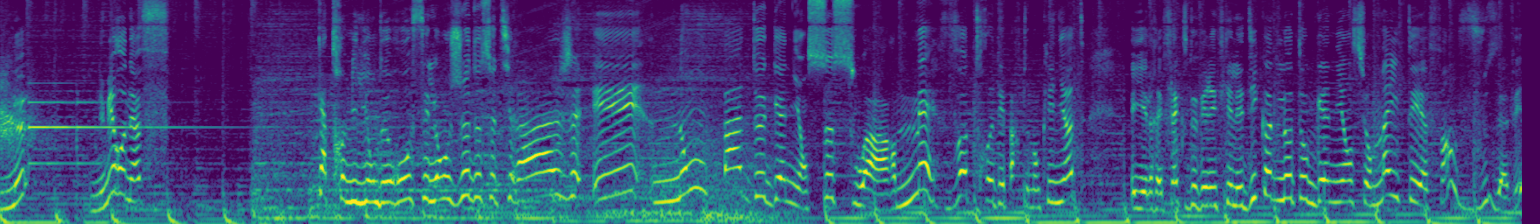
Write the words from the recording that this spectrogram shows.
le numéro 9. 4 millions d'euros, c'est l'enjeu de ce tirage et non pas de gagnant ce soir, mais votre département clignote Ayez le réflexe de vérifier les 10 codes loto gagnants sur MyTF1. Vous avez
